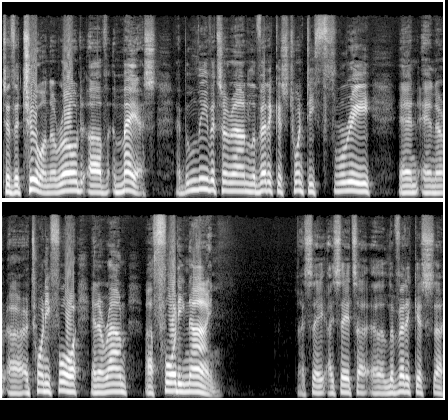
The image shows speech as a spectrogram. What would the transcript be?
to the two on the road of Emmaus, I believe it's around Leviticus 23 and and uh, 24 and around uh, 49. I say I say it's a, a Leviticus. Uh,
